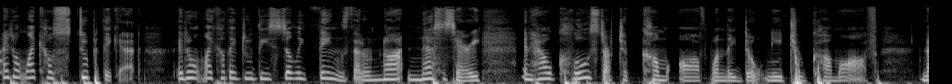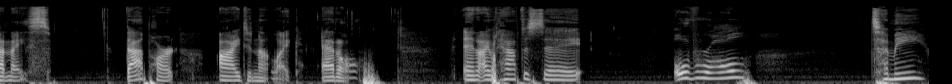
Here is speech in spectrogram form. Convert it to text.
I don't like how stupid they get. I don't like how they do these silly things that are not necessary and how clothes start to come off when they don't need to come off. Not nice. That part I did not like at all. And I would have to say, overall, to me,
